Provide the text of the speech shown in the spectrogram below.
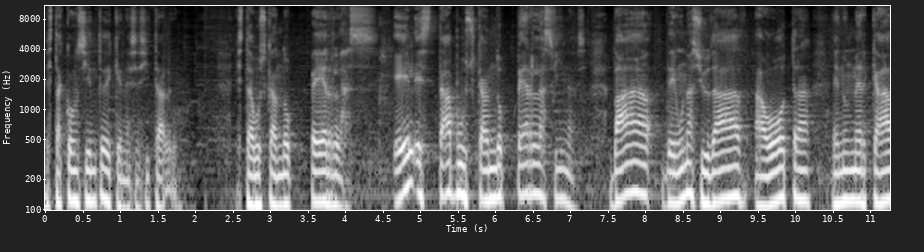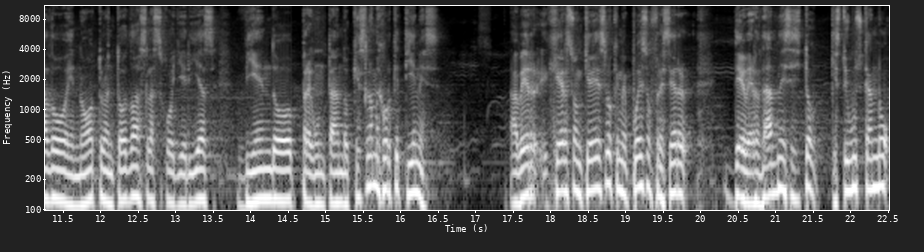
está consciente de que necesita algo. Está buscando perlas. Él está buscando perlas finas. Va de una ciudad a otra, en un mercado, en otro, en todas las joyerías, viendo, preguntando, ¿qué es lo mejor que tienes? A ver, Gerson, ¿qué es lo que me puedes ofrecer? De verdad necesito, que estoy buscando.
